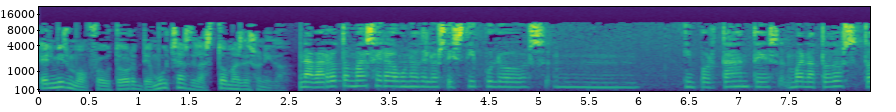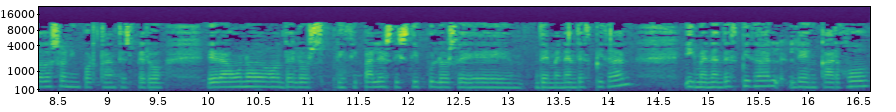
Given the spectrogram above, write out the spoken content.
Él mismo fue autor de muchas de las tomas de sonido. Navarro Tomás era uno de los discípulos mmm, importantes, bueno, todos, todos son importantes, pero era uno de los principales discípulos de, de Menéndez Pidal y Menéndez Pidal le encargó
